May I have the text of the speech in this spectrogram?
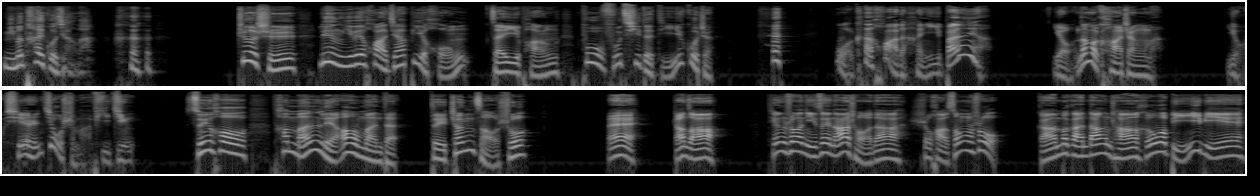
你们太过奖了。”这时，另一位画家毕红在一旁不服气的嘀咕着：“哼，我看画的很一般呀，有那么夸张吗？有些人就是马屁精。”随后，他满脸傲慢的对张枣说：“哎，张枣，听说你最拿手的是画松树，敢不敢当场和我比一比？”“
